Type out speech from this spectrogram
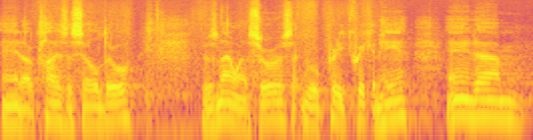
and I've closed the cell door. There was no one saw us, we were pretty quick in here, and um,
